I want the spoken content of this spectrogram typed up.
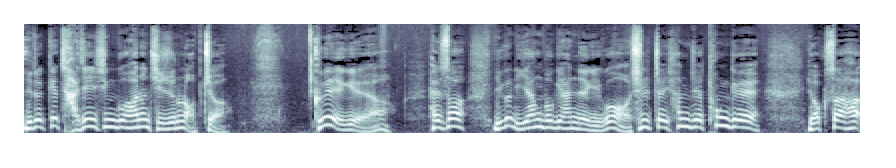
이렇게 자진 신고하는 지주는 없죠. 그 얘기예요. 해서 이건 이항복이 한 얘기고 실제 현재 통계 역사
